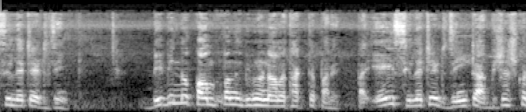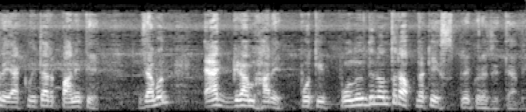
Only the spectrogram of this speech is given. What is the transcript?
সিলেটেড জিঙ্ক। বিভিন্ন কোম্পানির বিভিন্ন নামে থাকতে পারে, তাই এই সিলেটেড জিঙ্কটা বিশেষ করে এক লিটার পানিতে যেমন এক গ্রাম হারে প্রতি পনেরো দিন অন্তর আপনাকে স্প্রে করে যেতে হবে।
